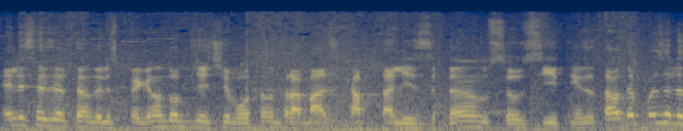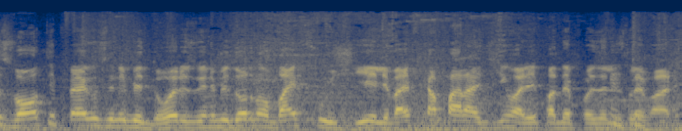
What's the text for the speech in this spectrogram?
eles resetando, eles pegando o objetivo, voltando pra base, capitalizando seus itens e tal, depois eles voltam e pegam os inibidores. O inibidor não vai fugir, ele vai ficar paradinho ali para depois eles levarem.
